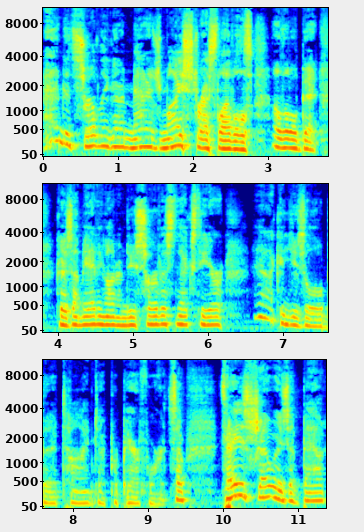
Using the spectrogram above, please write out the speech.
And it's certainly going to manage my stress levels a little bit because I'm adding on a new service next year. And I could use a little bit of time to prepare for it. So today's show is about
